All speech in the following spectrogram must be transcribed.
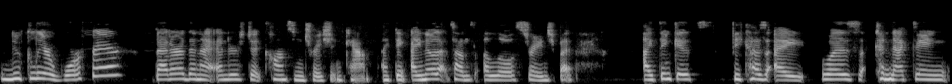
nuclear warfare better than I understood concentration camp. I think I know that sounds a little strange, but I think it's because I was connecting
